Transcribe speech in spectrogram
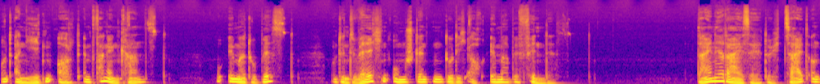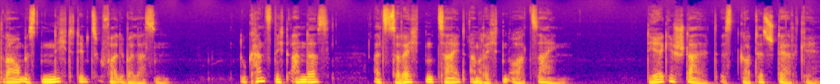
und an jedem Ort empfangen kannst, wo immer du bist und in welchen Umständen du dich auch immer befindest. Deine Reise durch Zeit und Raum ist nicht dem Zufall überlassen. Du kannst nicht anders als zur rechten Zeit am rechten Ort sein. Der Gestalt ist Gottes Stärke,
